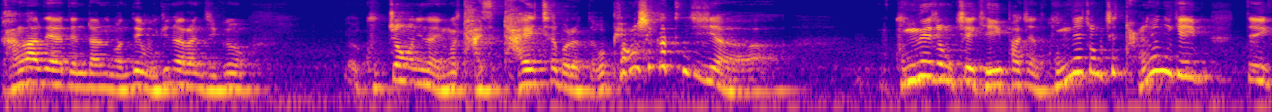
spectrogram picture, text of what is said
강화돼야 된다는 건데 우리나라는 지금 국정원이나 이런 걸 다 다 해체버렸다고 병신 같은 짓이야. 국내 정치에 개입하지 않. 국내 정치 당연히 개입. 때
